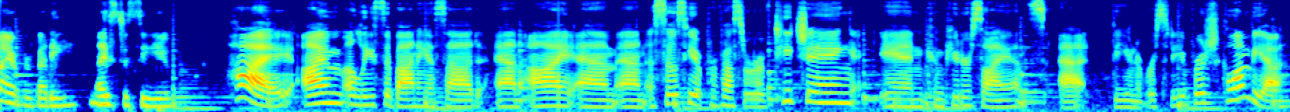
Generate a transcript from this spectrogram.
Hi, everybody. Nice to see you. Hi, I'm Elisa Baniassad, and I am an Associate Professor of Teaching in Computer Science at the University of British Columbia.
